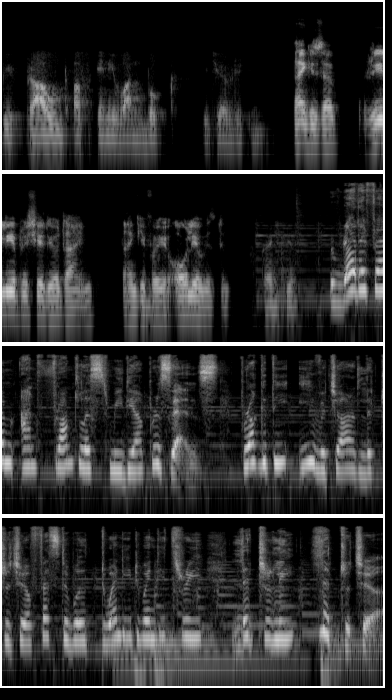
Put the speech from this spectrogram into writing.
be proud of any one book which you have written. thank you sir really appreciate your time thank you for your, all your wisdom Thank you. Red FM and Frontlist Media presents Pragati E-Vichar Literature Festival 2023 Literally Literature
